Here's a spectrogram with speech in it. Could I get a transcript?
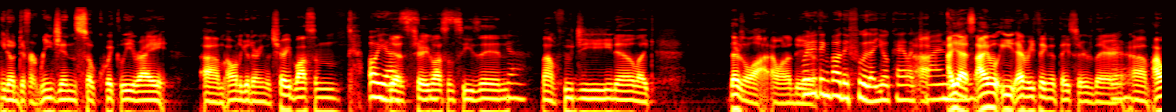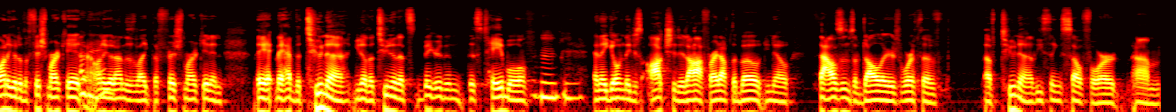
you know, different regions so quickly, right? Um, I want to go during the cherry blossom. Oh yes. Yes, cherry blossom yes. season. Yeah. Mount Fuji. You know, like there's a lot I want to do. What do you think about the food? Are you okay? Like Uh, trying? uh, yes, I will eat everything that they serve there. Yeah. Um, I want to go to the fish market. I want to go down to like the fish market, and they they have the tuna. You know, the tuna that's bigger than this table, Mm-hmm, and they go and they just auction it off right off the boat. You know, thousands of dollars worth of of tuna these things sell for. Um,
